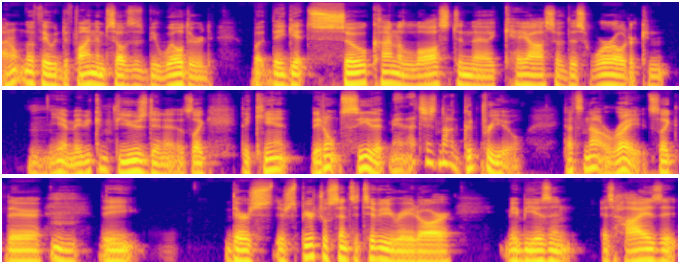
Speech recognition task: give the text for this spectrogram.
I don't know if they would define themselves as bewildered, but they get so kind of lost in the chaos of this world or can Mhm. yeah, maybe confused in it. It's like they can't they don't see that, man, that's just not good for you. That's not right. It's like they're Mhm. they their their spiritual sensitivity radar maybe isn't as high as it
